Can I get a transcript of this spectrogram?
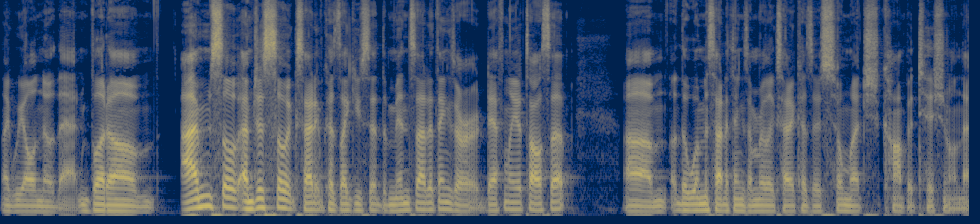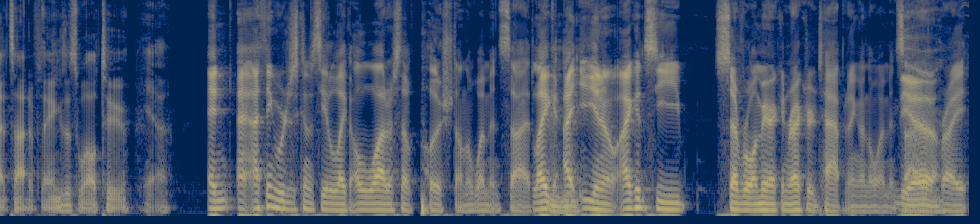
Like we all know that. But um, I'm so I'm just so excited because, like you said, the men's side of things are definitely a toss up. Um, the women's side of things, I'm really excited because there's so much competition on that side of things as well too. Yeah. And I think we're just going to see like a lot of stuff pushed on the women's side. Like I, you know, I could see several American records happening on the women's Yeah. side, right?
